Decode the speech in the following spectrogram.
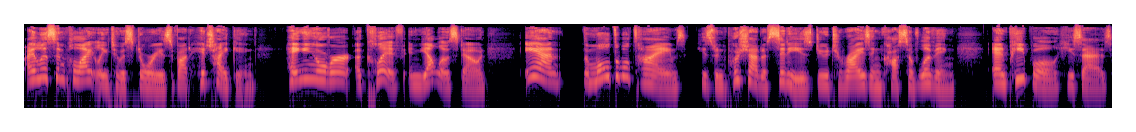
I listen politely to his stories about hitchhiking, hanging over a cliff in Yellowstone, and the multiple times he's been pushed out of cities due to rising costs of living, and people, he says,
